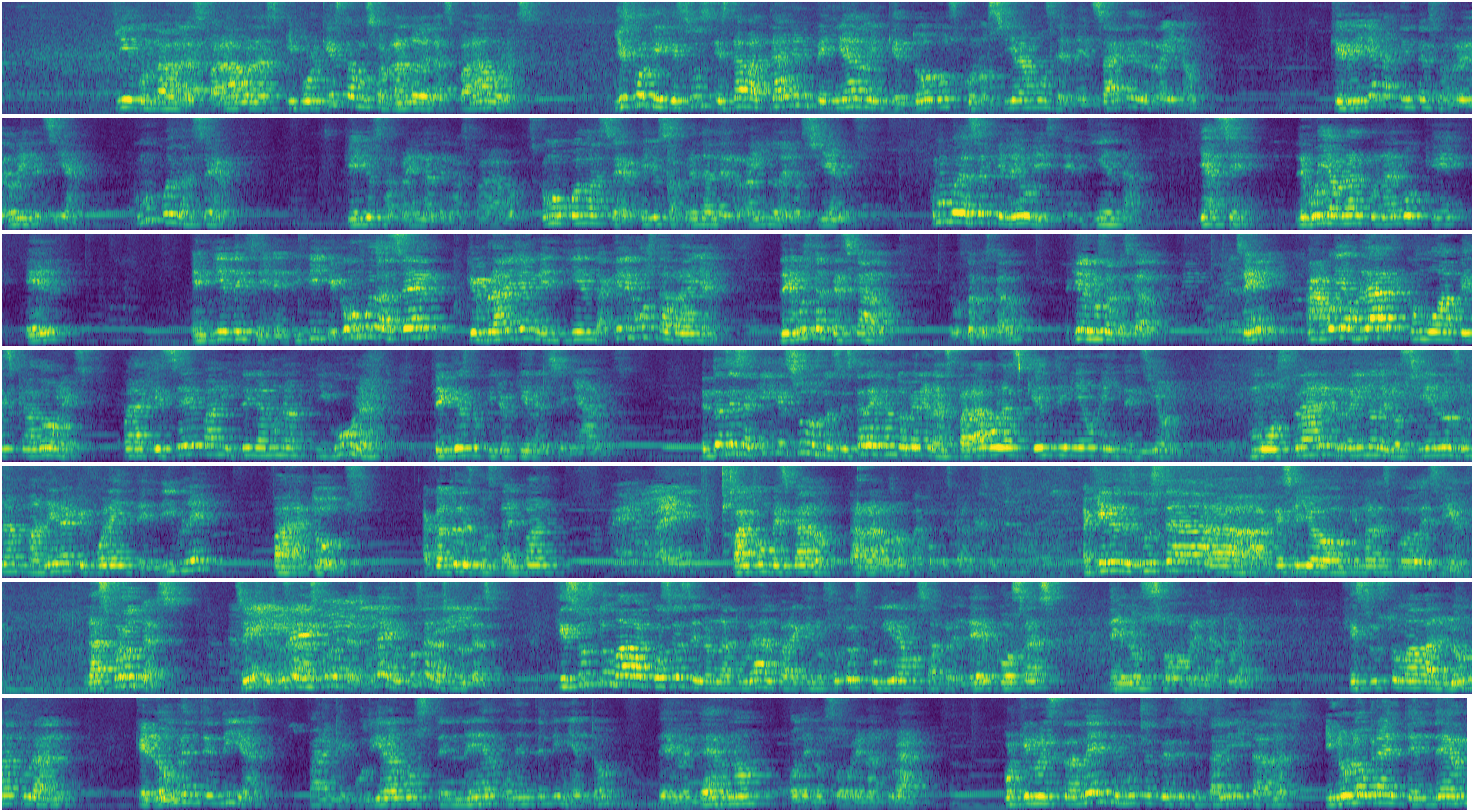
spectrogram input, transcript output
quién contaba las parábolas y por qué estamos hablando de las parábolas. Y es porque Jesús estaba tan empeñado en que todos conociéramos el mensaje del reino, que veía a la gente a su alrededor y decía, ¿cómo puedo hacer que ellos aprendan de las parábolas? ¿Cómo puedo hacer que ellos aprendan del reino de los cielos? ¿Cómo puedo hacer que Leuris entienda? Ya sé, le voy a hablar con algo que él entienda y se identifique. ¿Cómo puedo hacer que Brian me entienda. ¿Qué le gusta a Brian? Le gusta el pescado. ¿Le gusta el pescado? ¿A quién le gusta el pescado? ¿Sí? Ah, voy a hablar como a pescadores para que sepan y tengan una figura de qué es lo que yo quiero enseñarles. Entonces aquí Jesús nos está dejando ver en las parábolas que él tenía una intención, mostrar el reino de los cielos de una manera que fuera entendible para todos. ¿A cuánto les gusta el pan? Pan con pescado. Está raro, ¿no? Pan con pescado. ¿A quiénes les gusta, ah, qué sé yo, qué más les puedo decir? Las frutas. ¿Sí? ¿Les gustan las frutas? ¿No? ¿Les gustan las frutas? Jesús tomaba cosas de lo natural para que nosotros pudiéramos aprender cosas de lo sobrenatural. Jesús tomaba lo natural que el hombre entendía para que pudiéramos tener un entendimiento de lo eterno o de lo sobrenatural. Porque nuestra mente muchas veces está limitada y no logra entender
